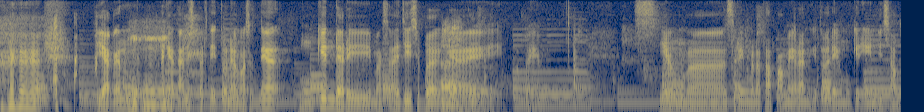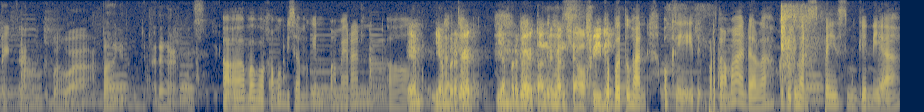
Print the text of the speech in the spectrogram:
ya kan Mm-mm. kenyataannya seperti itu. Nah, maksudnya mungkin dari Mas Aji sebagai apa ya? Yang eh, sering menetap pameran gitu ada yang mungkin ingin disampaikan gitu bahwa apa gitu mungkin ada nggak Mas eh, bahwa kamu bisa mungkin pameran eh, yang yang berkait yang berkaitan dengan dengan selfie ini. kebutuhan oke itu pertama adalah kebutuhan space mungkin ya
